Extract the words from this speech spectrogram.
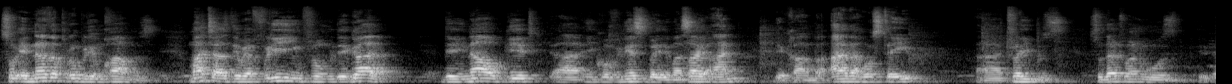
So another problem comes. Much as they were fleeing from the Galla, they now get uh, inconvenienced by the Maasai and the Kamba, other hostile uh, tribes so that one was uh,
